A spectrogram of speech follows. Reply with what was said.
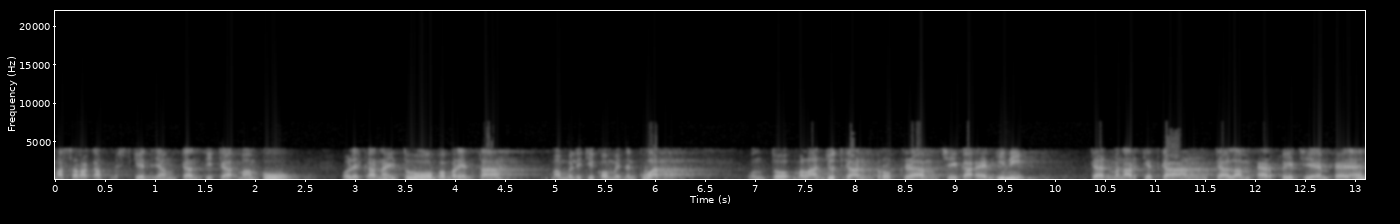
masyarakat miskin yang dan tidak mampu. Oleh karena itu, pemerintah memiliki komitmen kuat untuk melanjutkan program JKN ini dan menargetkan dalam RPJMN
